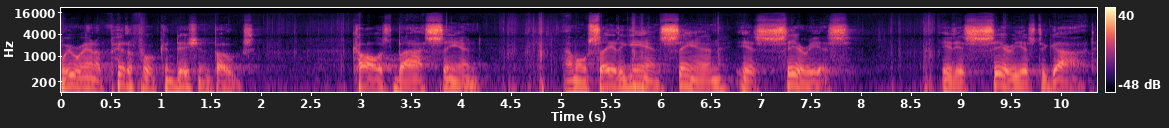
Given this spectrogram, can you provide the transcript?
We were in a pitiful condition, folks, caused by sin. I'm going to say it again sin is serious. It is serious to God.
